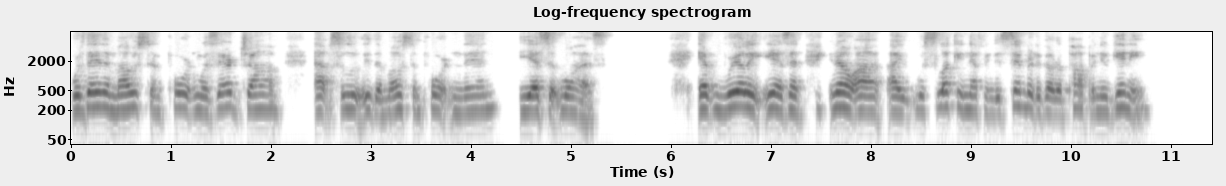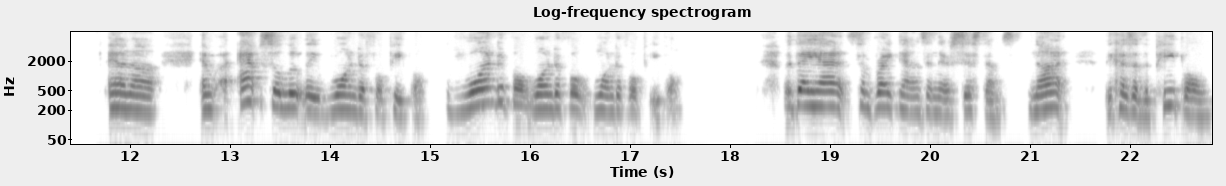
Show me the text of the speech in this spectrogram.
were they the most important? Was their job absolutely the most important then? Yes, it was. It really is. And, you know, uh, I was lucky enough in December to go to Papua New Guinea. And, uh, and absolutely wonderful people, wonderful, wonderful, wonderful people. But they had some breakdowns in their systems, not because of the people,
